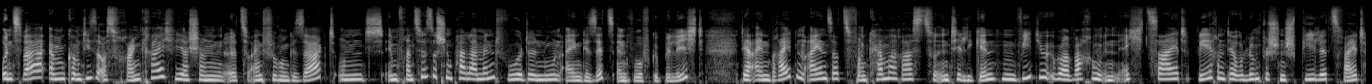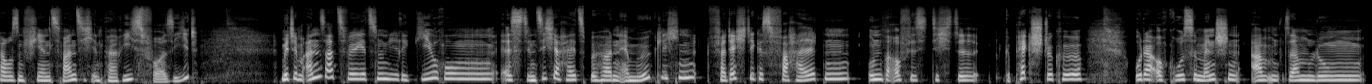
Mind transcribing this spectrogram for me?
Und zwar ähm, kommt diese aus Frankreich, wie ja schon äh, zur Einführung gesagt. Und im französischen Parlament wurde nun ein Gesetzentwurf gebilligt, der einen breiten Einsatz von Kameras zur intelligenten Videoüberwachung in Echtzeit während der Olympischen Spiele 2024 in Paris vorsieht. Mit dem Ansatz will jetzt nun die Regierung es den Sicherheitsbehörden ermöglichen, verdächtiges Verhalten, unbeaufsichtigte Gepäckstücke oder auch große Menschenansammlungen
